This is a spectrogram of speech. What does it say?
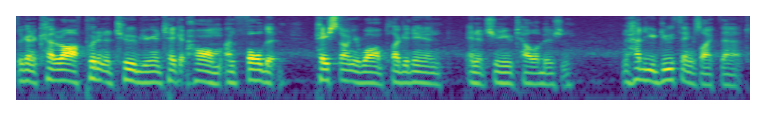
they're going to cut it off, put it in a tube, you're going to take it home, unfold it, paste it on your wall, and plug it in, and it's your new television. And how do you do things like that?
